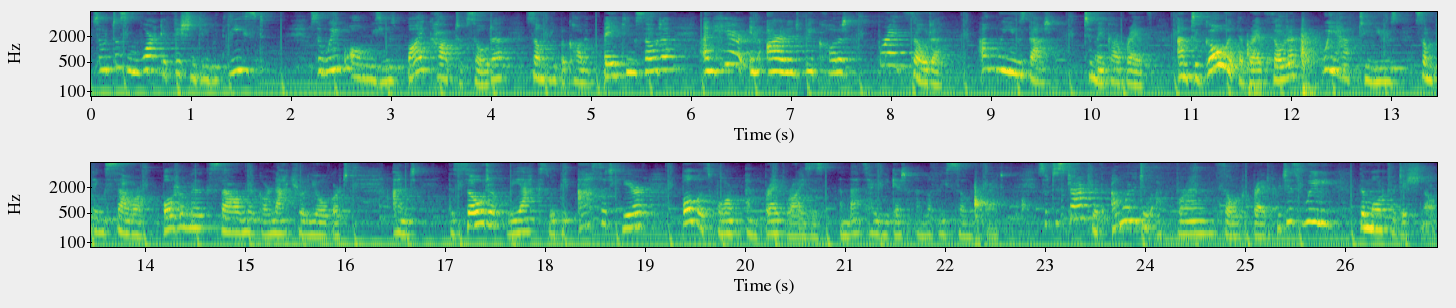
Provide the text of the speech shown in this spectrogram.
So it doesn't work efficiently with yeast. So we've always used bicarbonated soda, some people call it baking soda, and here in Ireland we call it bread soda. And we use that to make our breads. And to go with the bread soda, we have to use something sour, buttermilk, sour milk or natural yogurt. And the soda reacts with the acid here, bubbles form and bread rises. And that's how you get a lovely soda bread. So to start with, I want to do a brown soda bread, which is really the more traditional.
